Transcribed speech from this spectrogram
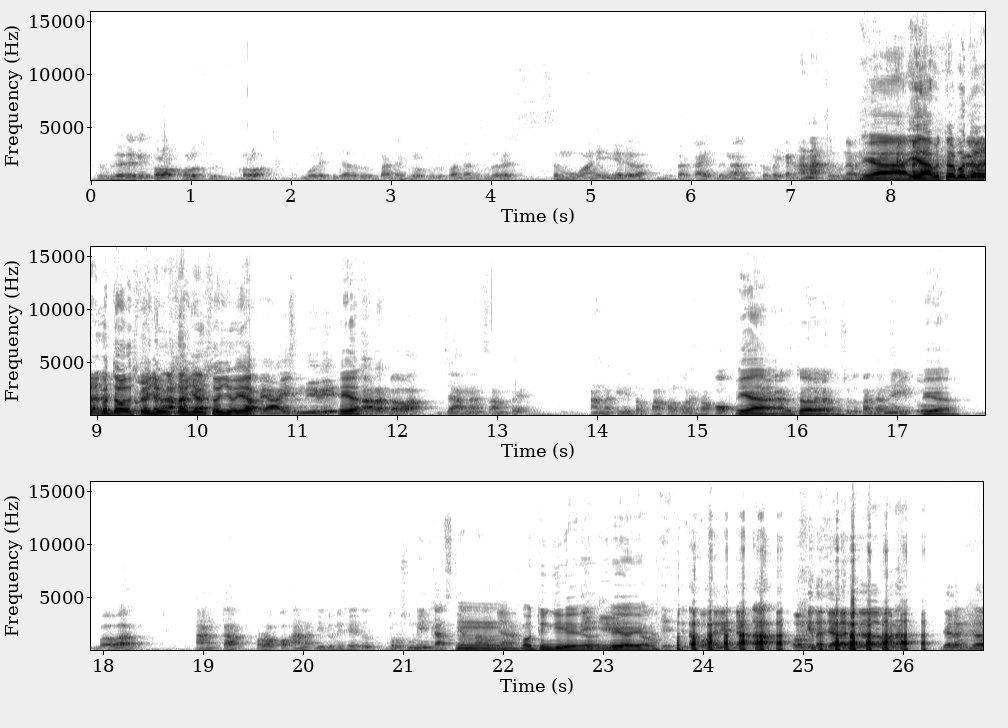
sebenarnya kalau kalau kalau boleh bicara sudut pandang kalau sudut pandang sebenarnya semuanya ini adalah terkait dengan kebaikan anak sebenarnya. Ya, iya, betul, betul, betul, setuju, anak setuju, setuju, ya. KPAI sendiri Iya. berharap bahwa jangan sampai anak ini terpapar oleh rokok. Iya, Ya kan? betul. Sebenarnya kan sudut pandangnya itu. Iya. Bahwa angka perokok anak di Indonesia itu terus meningkat setiap Hmm. tahunnya. Oh tinggi ya, Tinggi. iya iya. Oke, kita mau lihat data. Oh kita jalan ke mana? Jalan ke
